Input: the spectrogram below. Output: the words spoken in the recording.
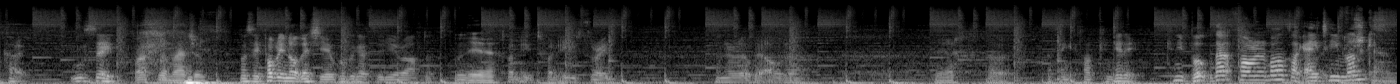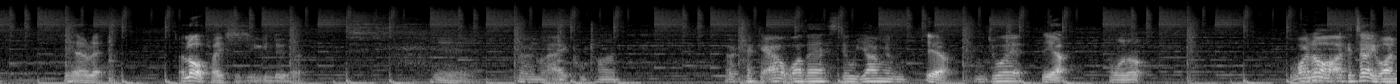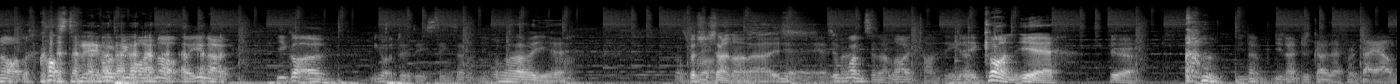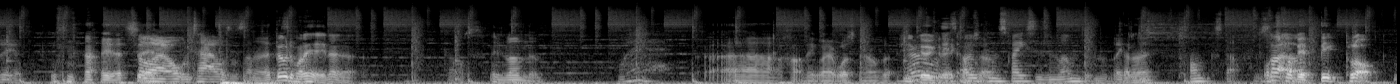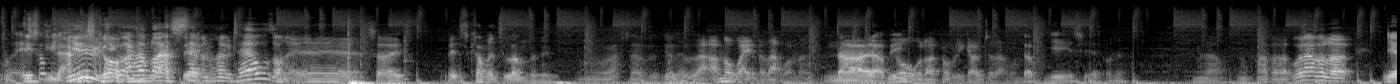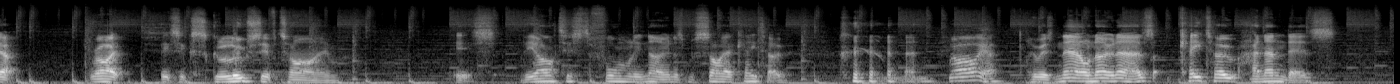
okay. We'll see. I can imagine. We'll see. Probably not this year. We'll probably go for the year after, Yeah, 2023, when they're a little bit older. yeah. But I think if I can get it, can you book that far in advance, like 18 months? You can. Yeah, let. A lot of places you can do that. Yeah. In like April time. Go check it out while they're still young and Yeah. enjoy it. Yeah. Why not? Why not? I can tell you why not. The cost of it would be why not. But you know, you gotta you gotta do these things, haven't you? Well, yeah. Especially right. something like that. Yeah, It's, yeah, it's a know, once in a lifetime thing. You It can't. Yeah. Yeah. you don't you don't just go there for a day out, do you? no, that's It's it. not like Alton Towers or something. No, they're building one here. You know that God. in London. Where? Uh, I can't think where it was now, but if you There all Google it, these it comes open up. space in London that they can just plonk stuff. It's Well, it's got to be a big plot. it's got to be Disneyland. huge. You've gotta got to be have like massive. seven hotels on it. Yeah, yeah. So it's coming to London. In, Oh, we'll have to have a Google that. I'm not waiting for that one though. no, that'll be, Nor would I probably go to that one. that'll be years yet, won't it? No, we'll have a we'll have a look. Yeah. Right. It's exclusive time. It's the artist formerly known as Messiah Kaeto, Oh yeah. who is now known as Kaeto Hernandez.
